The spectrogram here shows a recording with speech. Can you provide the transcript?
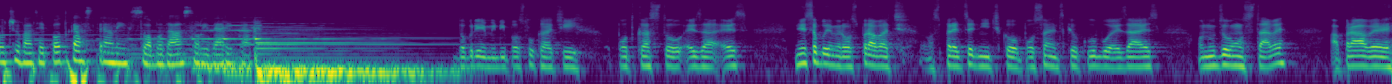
Počúvate podcast strany Sloboda a Solidarita. Dobrý milí poslucháči podcastov SAS. Dnes sa budeme rozprávať s predsedničkou poslaneckého klubu SAS o núdzovom stave a práve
